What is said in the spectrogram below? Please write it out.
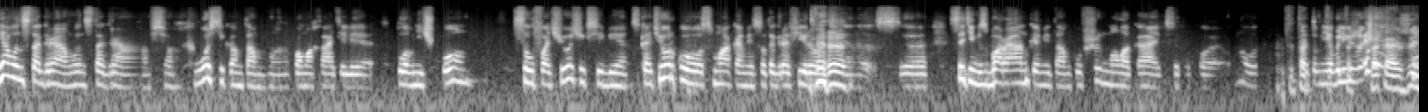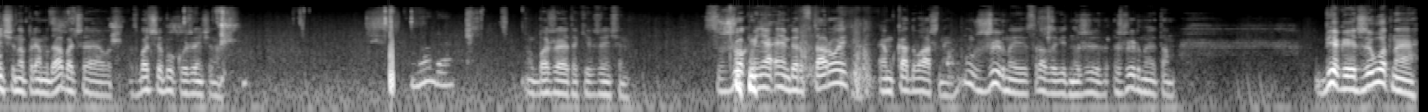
Я в Инстаграм, в Инстаграм, все. Хвостиком там э, помахать или плавничком, салфачочек себе, скатерку с маками сфотографировать, э, с, э, с этими, с баранками, там, кувшин молока и все такое. Ну, вот Ты так, Это мне так- ближе. так- такая женщина прям, да, большая вот. С большой буквы женщина. Ну да. Обожаю таких женщин. Сжег меня Эмбер второй, МК-2-шный. Ну, жирный, сразу видно, жир, жирное там. Бегает животное.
